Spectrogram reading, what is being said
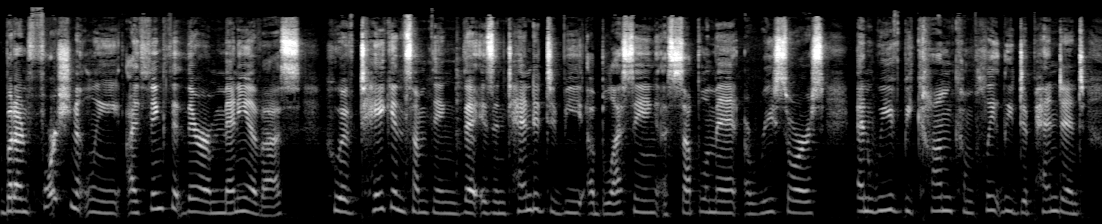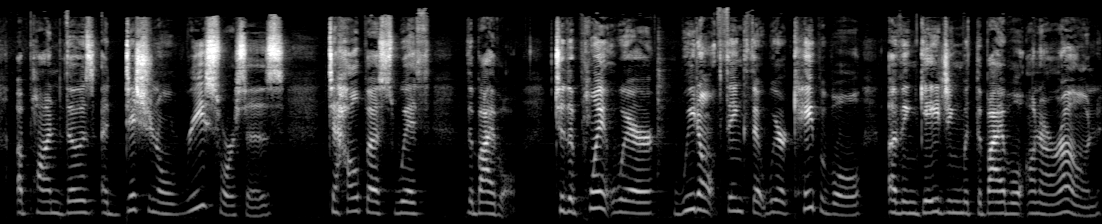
But unfortunately, I think that there are many of us who have taken something that is intended to be a blessing, a supplement, a resource, and we've become completely dependent upon those additional resources to help us with the Bible. To the point where we don't think that we're capable of engaging with the Bible on our own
